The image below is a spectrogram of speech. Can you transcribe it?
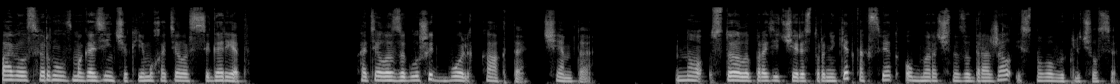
Павел свернул в магазинчик, ему хотелось сигарет. Хотелось заглушить боль как-то, чем-то. Но стоило пройти через турникет, как свет обморочно задрожал и снова выключился.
